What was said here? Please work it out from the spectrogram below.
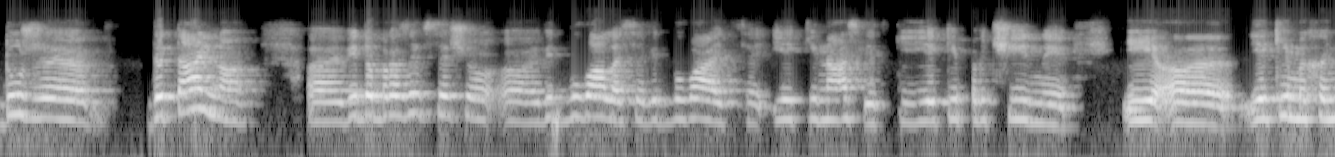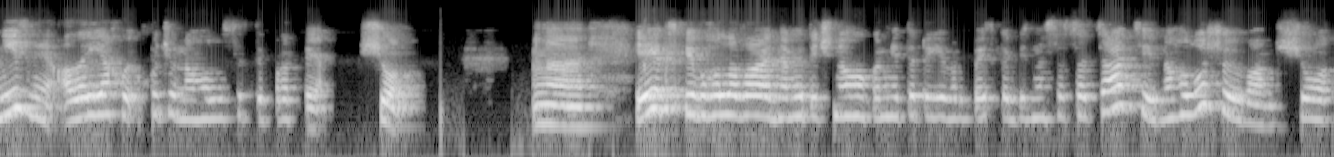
дуже детально е, відобразив все, що е, відбувалося, відбувається, і які наслідки, і які причини, і які механізми. Але я хочу наголосити про те, що я, як співголова енергетичного комітету Європейської бізнес-асоціації, наголошую вам, що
